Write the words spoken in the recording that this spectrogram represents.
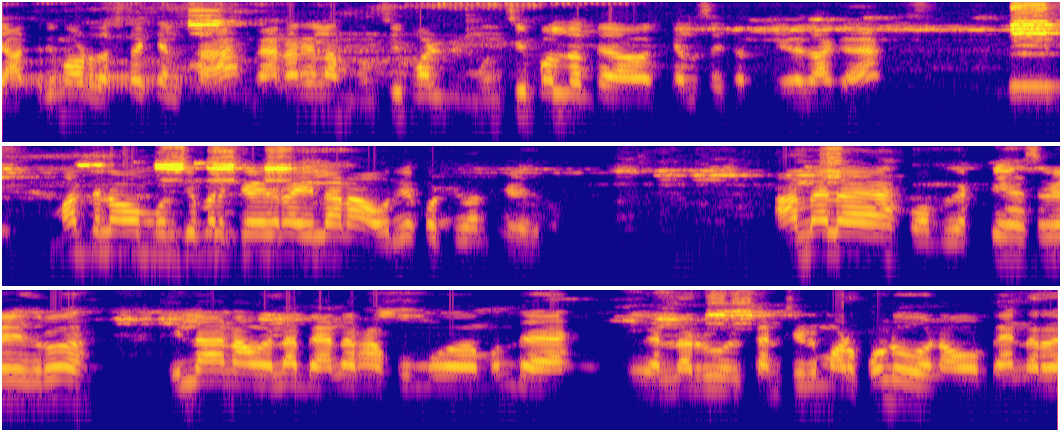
ಜಾತ್ರೆ ಮಾಡೋದು ಅಷ್ಟೇ ಕೆಲಸ. ಬ್ಯಾನರ್ ಎಲ್ಲ ಮುನ್ಸಿಪಾಲ್ ಮುನ್ಸಿಪಲ್ ಅಂತ ಕೆಲಸ ಐತೆ ಅಂತ ಹೇಳಿದಾಗ ಮತ್ತೆ ನಾವು ಮುನ್ಸಿಪಲ್ ಕೇಳಿದ್ರ, ಇಲ್ಲ ನಾವು ಅವ್ರಿಗೆ ಕೊಟ್ಟಿವಿ ಅಂತ ಹೇಳಿದ್ರು. ಆಮೇಲೆ ಒಬ್ಬ ವ್ಯಕ್ತಿ ಹೆಸರು ಹೇಳಿದ್ರು, ಇಲ್ಲ, ನಾವೆಲ್ಲ ಬ್ಯಾನರ್ ಹಾಕೋ ಮುಂದೆ ನೀವೆಲ್ಲರೂ ಕನ್ಸಿಡರ್ ಮಾಡ್ಕೊಂಡು ನಾವು ಬ್ಯಾನರ್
